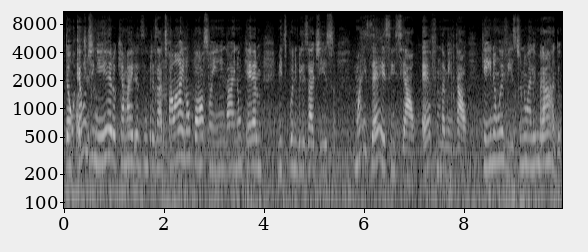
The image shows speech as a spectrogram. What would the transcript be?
Então, é um dica. dinheiro que a maioria dos empresários fala, ai, não posso ainda, ai, não quero me disponibilizar disso. Mas é essencial, é fundamental. Quem não é visto não é lembrado.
